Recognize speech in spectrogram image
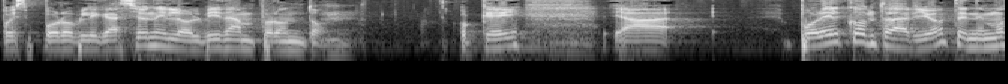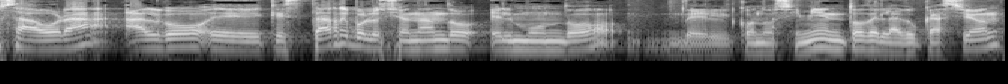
pues por obligación y lo olvidan pronto. ¿Ok? por el contrario, tenemos ahora algo eh, que está revolucionando el mundo del conocimiento, de la educación,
